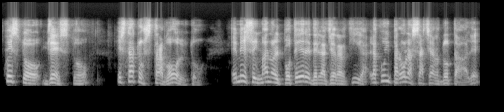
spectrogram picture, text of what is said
Questo gesto è stato stravolto e messo in mano al potere della gerarchia, la cui parola sacerdotale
